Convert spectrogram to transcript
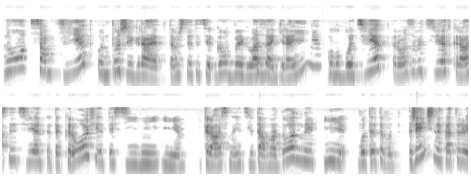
но сам цвет, он тоже играет, потому что это эти голубые глаза героини, голубой цвет, розовый цвет, красный цвет, это кровь, это синий и красные цвета Мадонны, и вот эта вот женщина, которая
